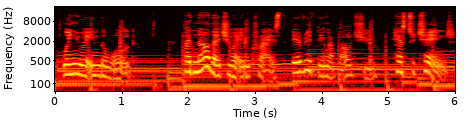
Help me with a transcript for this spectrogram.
when you were in the world. But now that you are in Christ, everything about you has to change.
